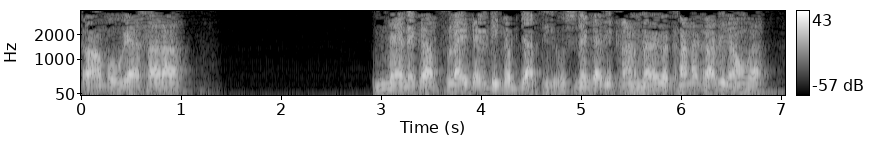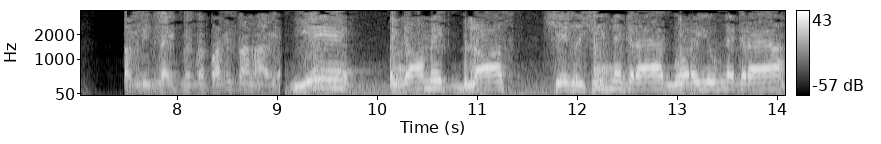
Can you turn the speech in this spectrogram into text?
काम हो गया सारा मैंने कहा फ़्लाइट अगली कब जाती है उसने कहा जी खाना मैंने कहा खाना खा भी जाऊँगा अगली फ़्लाइट में मैं पाकिस्तान आ गया ये एटॉमिक ब्लास्ट शेख रशीद ने कराया गौर अयूब ने कराया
